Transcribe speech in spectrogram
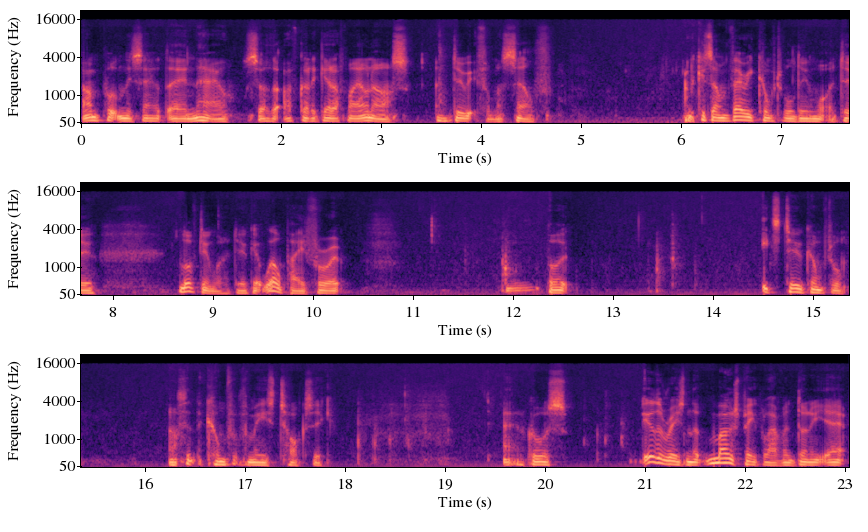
I'm putting this out there now so that I've got to get off my own arse and do it for myself. Because I'm very comfortable doing what I do, love doing what I do, get well paid for it, but it's too comfortable. I think the comfort for me is toxic. And of course, the other reason that most people haven't done it yet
